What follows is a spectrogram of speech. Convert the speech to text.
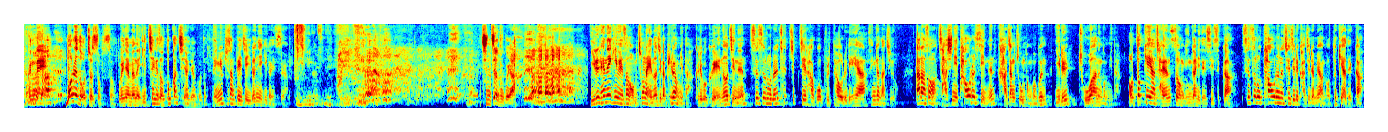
근데 뻔해도 어쩔 수 없어. 왜냐면 이 책에서 똑같이 이야기하거든? 163페이지에 이런 얘기가 있어요. 교수님 같은데? 진짜 누구야? 일을 해내기 위해서는 엄청난 에너지가 필요합니다. 그리고 그 에너지는 스스로를 채찍질하고 불타오르게 해야 생겨나지요. 따라서 자신이 타오를 수 있는 가장 좋은 방법은 일을 좋아하는 겁니다. 어떻게 해야 자연성 인간이 될 수 있을까? 스스로 타오르는 체질을 가지려면 어떻게 해야 될까?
